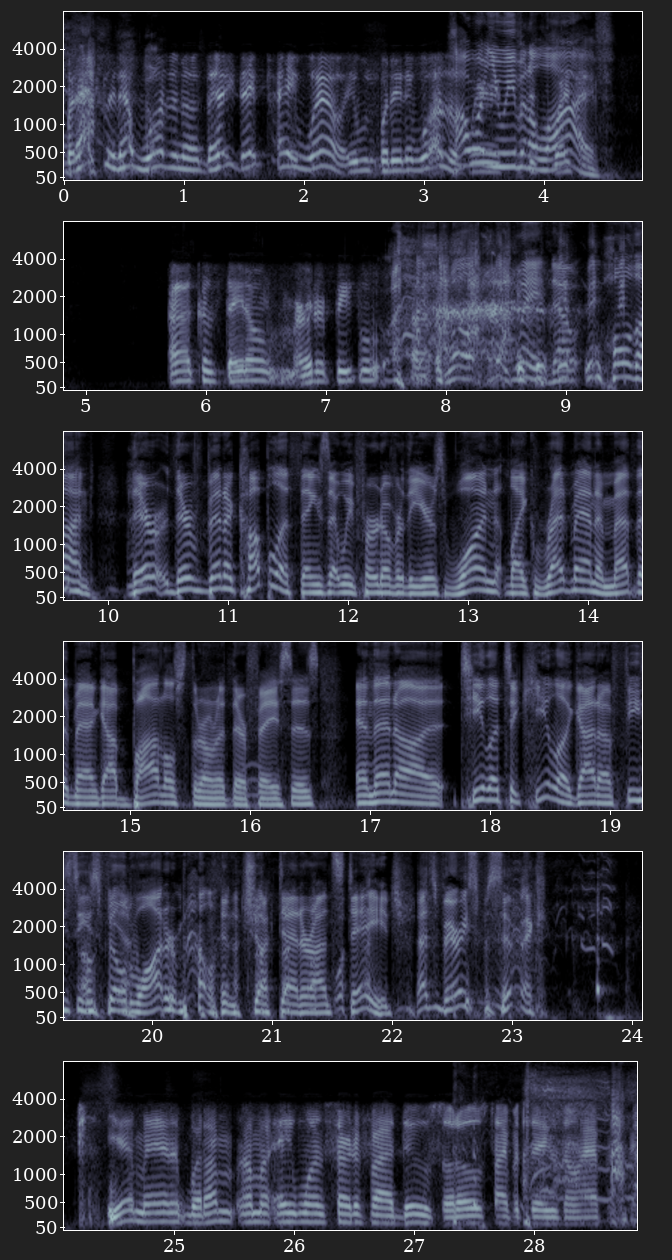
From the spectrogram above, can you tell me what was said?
but actually that wasn't a they they pay well. It was, but it, it was. A How are you even alive? Because they don't murder people. well, wait, now hold on. There there've been a couple of things that we've heard over the years. One, like Redman and Method Man got bottles thrown at their faces, and then uh Tila Tequila got a feces filled Oh, yeah. watermelon chucked at her on stage. That's very specific. Yeah, man. But I'm I'm an A one certified dude, so those type of things don't happen.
